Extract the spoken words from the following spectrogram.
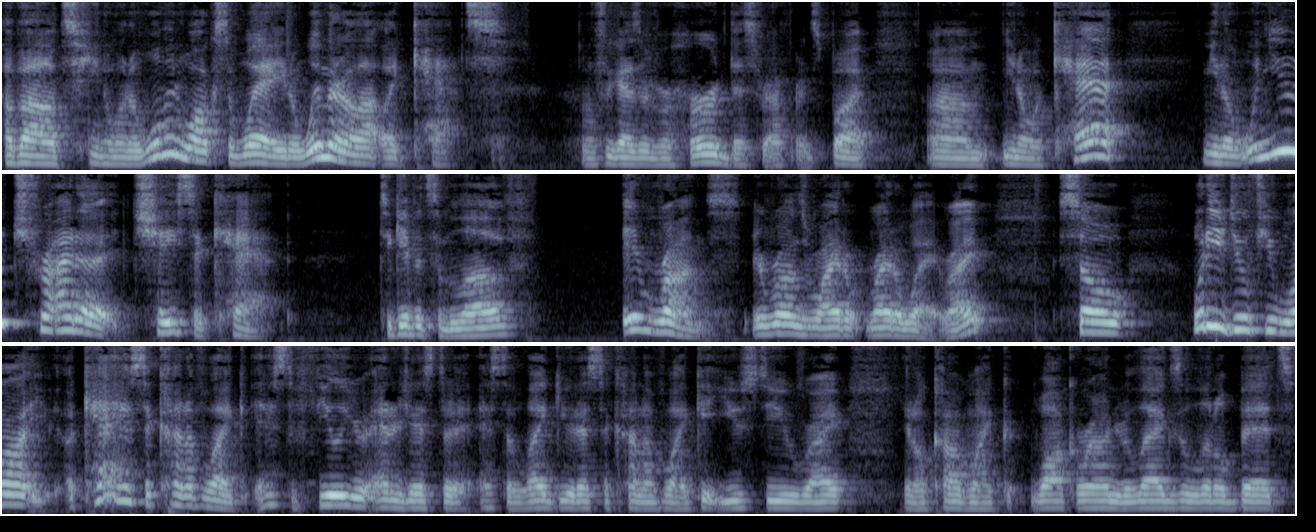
about, you know, when a woman walks away, you know, women are a lot like cats. I don't know if you guys have ever heard this reference, but, um, you know, a cat, you know, when you try to chase a cat to give it some love, it runs. It runs right, right away, right? So, what do you do if you want a cat has to kind of like it has to feel your energy it has to it has to like you it has to kind of like get used to you right it'll come like walk around your legs a little bit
